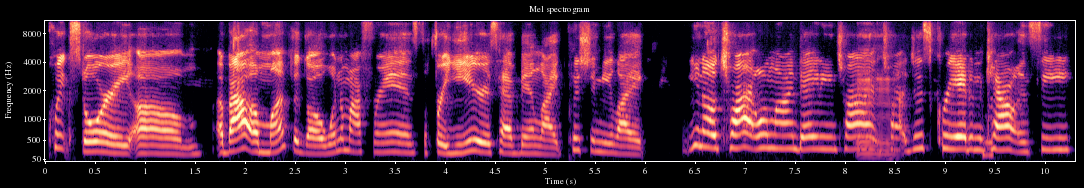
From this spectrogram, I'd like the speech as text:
quick story. Um, about a month ago, one of my friends for years have been like pushing me, like, you know, try online dating, try, Mhm. try, just create an account and see.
